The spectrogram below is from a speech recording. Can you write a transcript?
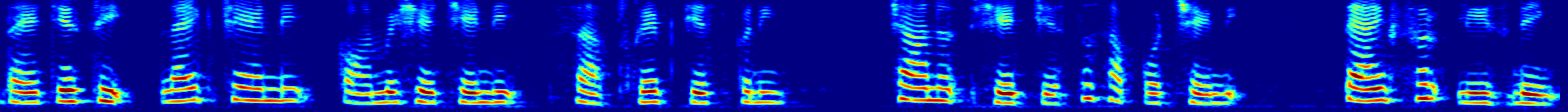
దయచేసి లైక్ చేయండి కామెంట్ షేర్ చేయండి సబ్స్క్రైబ్ చేసుకుని ఛానల్ షేర్ చేస్తూ సపోర్ట్ చేయండి. Thanks for listening.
